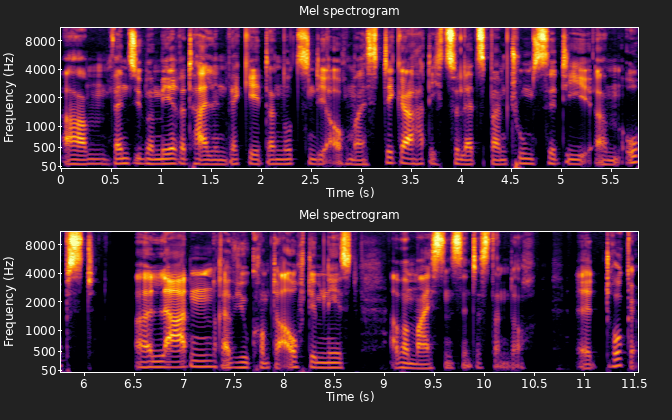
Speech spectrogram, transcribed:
Ähm, Wenn es über mehrere Teile hinweg geht, dann nutzen die auch mal Sticker. Hatte ich zuletzt beim Tomb City ähm, Obstladen. Äh, Review kommt da auch demnächst, aber meistens sind es dann doch äh, Drucke.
